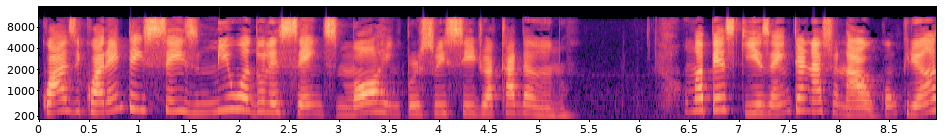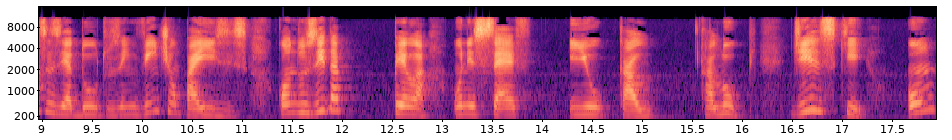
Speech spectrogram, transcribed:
Quase 46 mil adolescentes morrem por suicídio a cada ano. Uma pesquisa internacional com crianças e adultos em 21 países, conduzida pela Unicef e o Calup, diz que um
